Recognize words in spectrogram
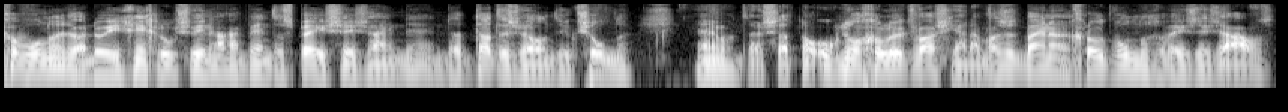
gewonnen. Waardoor je geen groepswinnaar bent als PSV zijnde. En dat, dat is wel natuurlijk zonde. want als dat nou ook nog gelukt was, ja, dan was het bijna een groot wonder geweest deze avond.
